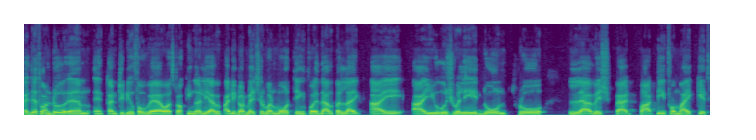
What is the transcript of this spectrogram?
I just want to um, uh, continue from where I was talking earlier. I, I, did not mention one more thing. For example, like I I usually don't throw lavish pad party for my kid's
